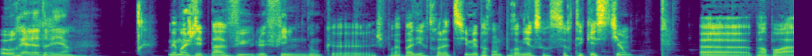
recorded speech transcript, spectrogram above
Aurélien Adrien. Mais moi, je l'ai pas vu le film, donc euh, je pourrais pas dire trop là-dessus. Mais par contre, pour revenir sur, sur tes questions euh, par rapport à,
